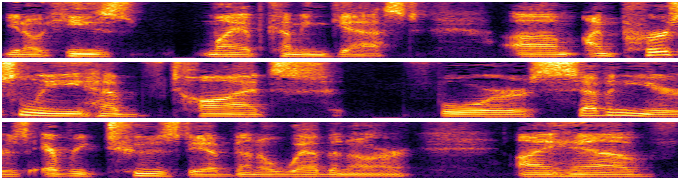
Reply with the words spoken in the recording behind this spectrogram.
You know, he's my upcoming guest. Um, I personally have taught for seven years every Tuesday. I've done a webinar. I have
